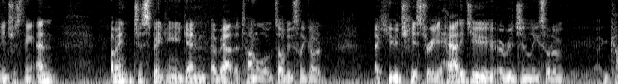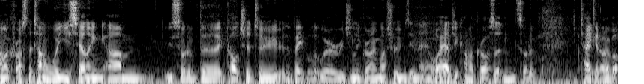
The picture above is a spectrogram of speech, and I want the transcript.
interesting. And I mean, just speaking again about the tunnel, it's obviously got a huge history. How did you originally sort of come across the tunnel? Were you selling um, sort of the culture to the people that were originally growing mushrooms in there, or how did you come across it and sort of take it over?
